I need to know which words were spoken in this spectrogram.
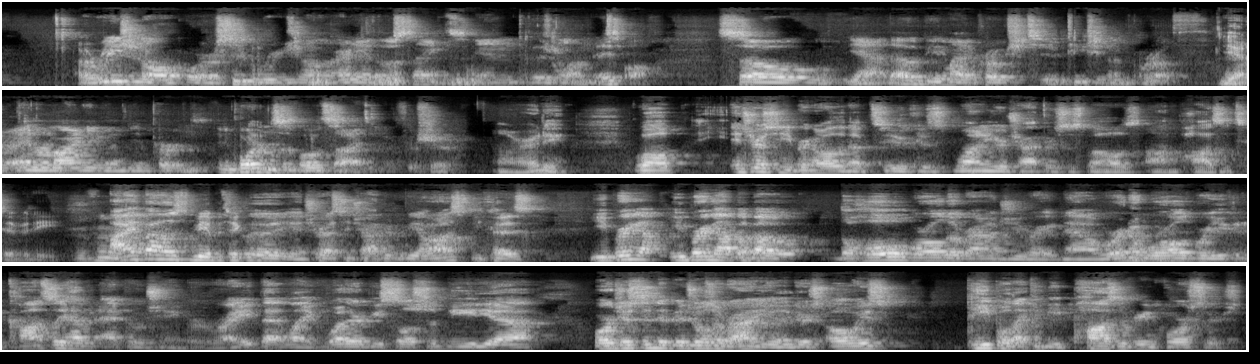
a regional or a super regional or any of those things in Division One baseball. So yeah, that would be my approach to teaching them growth. Yeah. and reminding them the importance importance of both sides of it for sure. Alrighty. Well, interesting you bring all that up too, because one of your chapters as well is on positivity. Mhm. I found this to be a particularly interesting chapter, to be honest, because you bring up you bring up about the whole world around you right now. We're in a world where you can constantly have an echo chamber, right? That like whether it be social media or just individuals around you, like there's always people that can be positive reinforcers.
